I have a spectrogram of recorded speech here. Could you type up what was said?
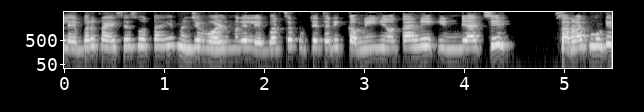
लेबर क्रायसिस होत आहे म्हणजे वर्ल्डमध्ये लेबरचं कुठेतरी कमी हे होतं आणि इंडियाची सर्वात मोठी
